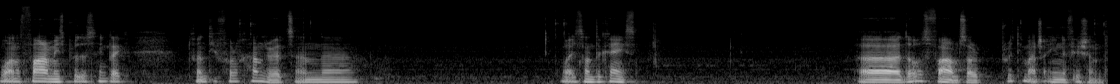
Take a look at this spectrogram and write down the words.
one farm is producing like 2400 and uh, why it's not the case? Uh, those farms are pretty much inefficient.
